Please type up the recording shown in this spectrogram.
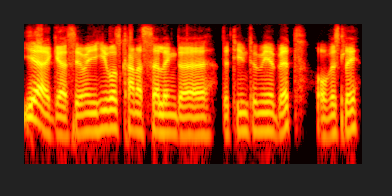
yeah, I guess. I mean, he was kind of selling the the team to me a bit, obviously.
